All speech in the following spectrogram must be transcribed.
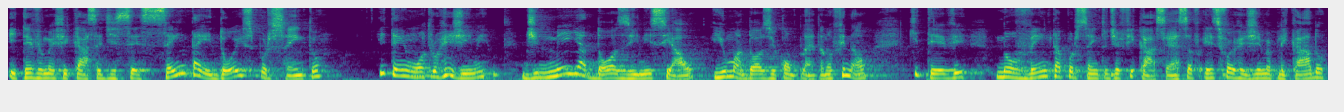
e teve uma eficácia de 62%, e tem um outro regime de meia dose inicial e uma dose completa no final, que teve 90% de eficácia. Essa, esse foi o regime aplicado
